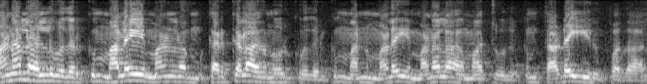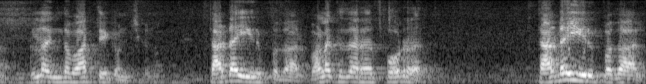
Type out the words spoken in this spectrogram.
மணல் அள்ளுவதற்கும் மலையை மணல் கற்களாக நொறுக்குவதற்கும் மண் மலையை மணலாக மாற்றுவதற்கும் தடை இருப்பதால் இல்லை இந்த வார்த்தையை கவனிச்சுக்கணும். தடை இருப்பதால் வழக்குதாரர் போடுறார். தடை இருப்பதால்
